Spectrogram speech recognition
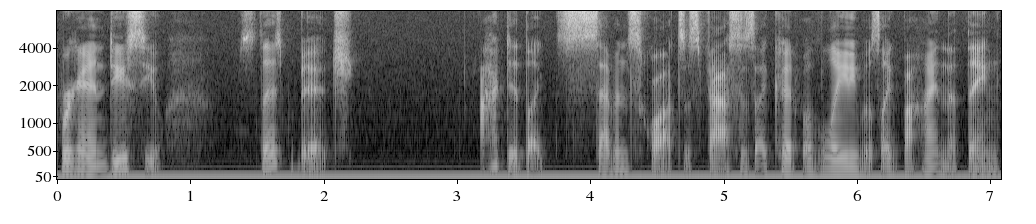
we're gonna induce you. So this bitch I did like seven squats as fast as I could while the lady was like behind the thing.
